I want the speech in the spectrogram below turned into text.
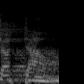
Shut down.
